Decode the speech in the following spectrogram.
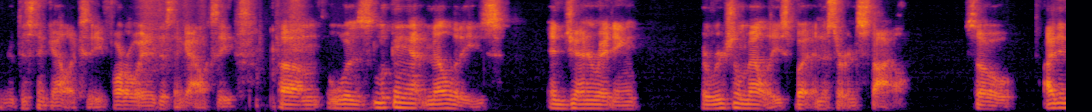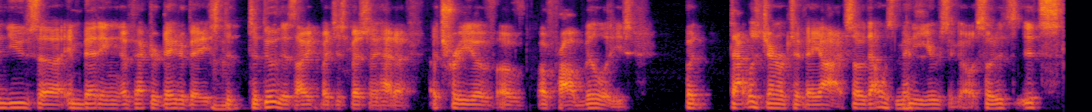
in a distant galaxy, far away in a distant galaxy, um, was looking at melodies and generating original melodies, but in a certain style. So I didn't use uh, embedding a vector database mm-hmm. to, to do this. I, I just basically had a, a tree of, of, of probabilities, but that was generative AI. So that was many years ago. So it's, it's,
